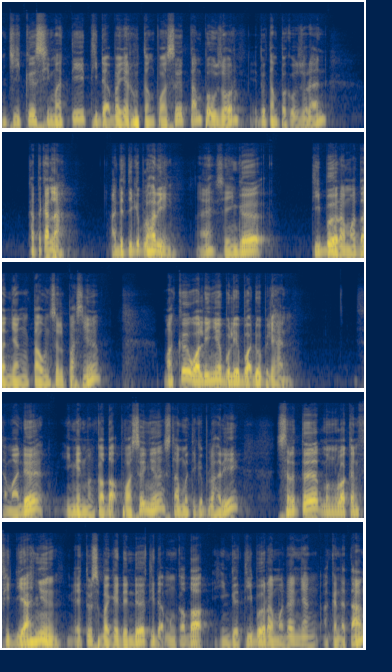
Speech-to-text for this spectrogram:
Jika si mati tidak bayar hutang puasa tanpa uzur, itu tanpa keuzuran, katakanlah ada 30 hari eh sehingga tiba Ramadan yang tahun selepasnya maka walinya boleh buat dua pilihan. Sama ada ingin mengqada puasanya selama 30 hari serta mengeluarkan fidyahnya iaitu sebagai denda tidak mengqada hingga tiba Ramadan yang akan datang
